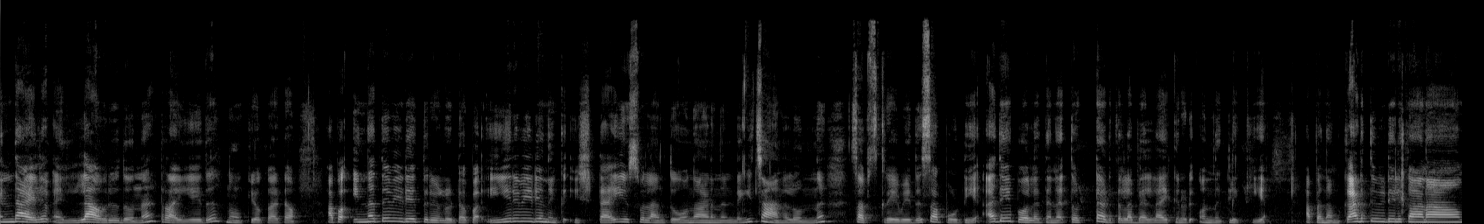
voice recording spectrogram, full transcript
എന്തായാലും എല്ലാവരും ഇതൊന്ന് ട്രൈ ചെയ്ത് നോക്കി നോക്കാം കേട്ടോ അപ്പോൾ ഇന്നത്തെ വീഡിയോ ഇത്രയേ ഉള്ളൂ കേട്ടോ അപ്പോൾ ഈ ഒരു വീഡിയോ നിങ്ങൾക്ക് ഇഷ്ടമായി യൂസ്ഫുൾ ആണെന്ന് തോന്നുകയാണെന്നുണ്ടെങ്കിൽ ചാനൽ ഒന്ന് സബ്സ്ക്രൈബ് ചെയ്ത് സപ്പോർട്ട് ചെയ്യുക. അതേപോലെ തന്നെ തൊട്ടടുത്തുള്ള ബെല്ലൈക്കനോട് ഒന്ന് ക്ലിക്ക് ചെയ്യുക. അപ്പോൾ നമുക്ക് അടുത്ത വീഡിയോയിൽ കാണാം.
